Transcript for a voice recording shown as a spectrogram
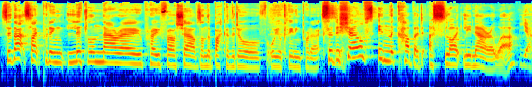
So that's like putting little narrow profile shelves on the back of the door for all your cleaning products. So the shelves in the cupboard are slightly narrower. Yeah.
